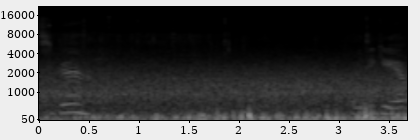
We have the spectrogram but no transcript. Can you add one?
지금 어디게요?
